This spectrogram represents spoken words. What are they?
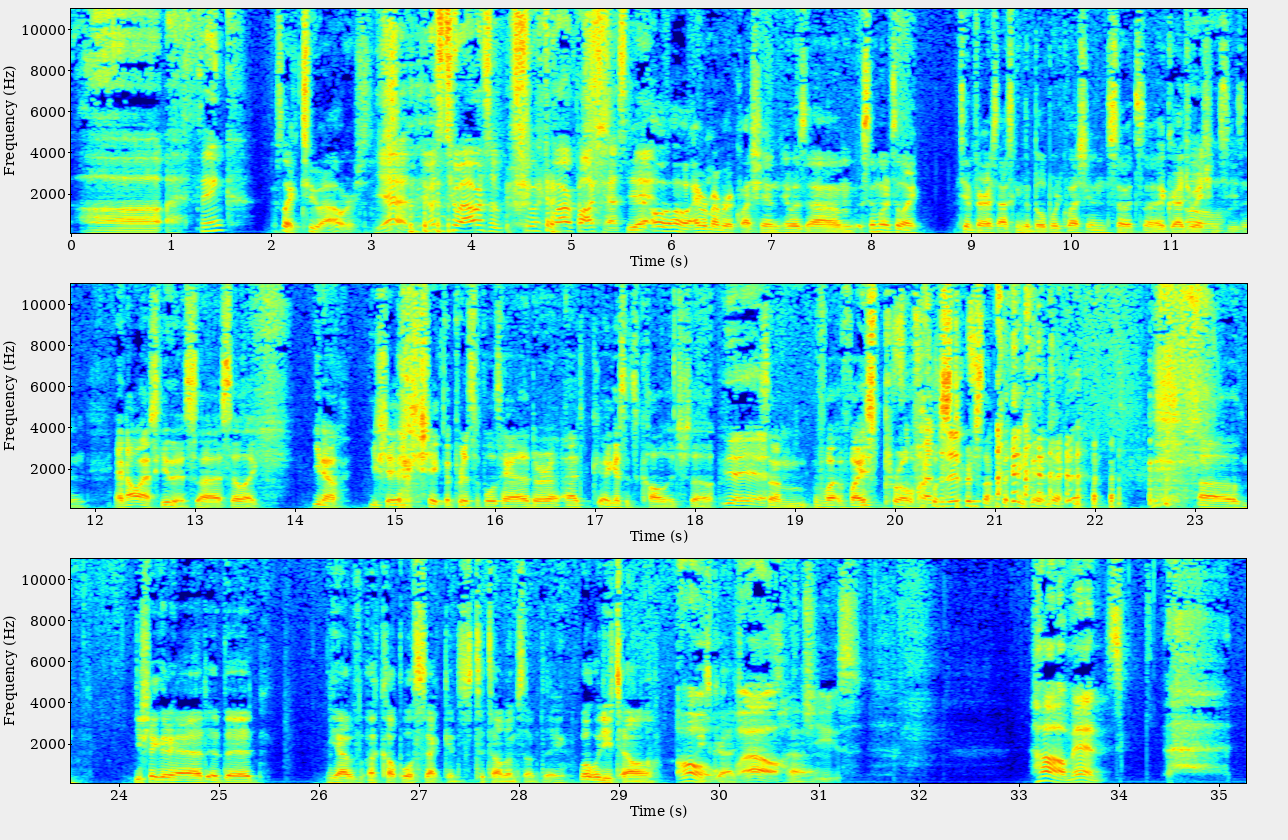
Uh, I think It's like two hours. yeah, it was two hours of two two hour podcast. Yeah. Man. Oh, oh, I remember a question. It was um, similar to like Tim Ferriss asking the Billboard question. So it's uh, graduation Oh. season, and I'll ask you this. Uh, so like, you know, you shake, shake the principal's hand, or at, I guess it's college. So Yeah, yeah. some vi- vice provost or something, and then um, you shake their hand, and then you have a couple of seconds to tell them something. What would you tell Oh these graduates? wow, Uh, jeez. Oh man,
